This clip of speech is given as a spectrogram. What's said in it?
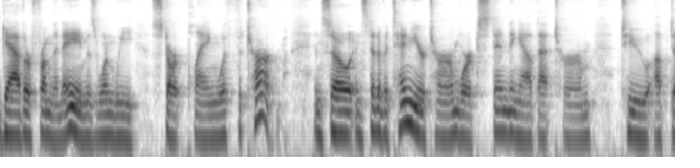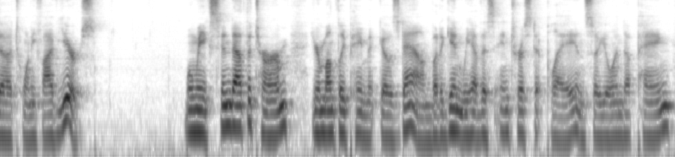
gather from the name, is when we start playing with the term. And so instead of a 10 year term, we're extending out that term to up to 25 years. When we extend out the term, your monthly payment goes down. But again, we have this interest at play, and so you'll end up paying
